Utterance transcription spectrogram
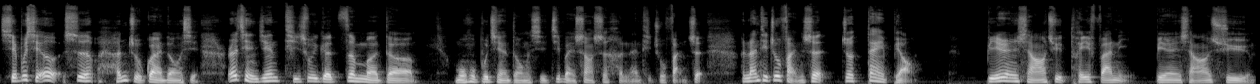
邪不邪恶是很主观的东西，而且你今天提出一个这么的模糊不清的东西，基本上是很难提出反证。很难提出反证，就代表别人想要去推翻你，别人想要去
